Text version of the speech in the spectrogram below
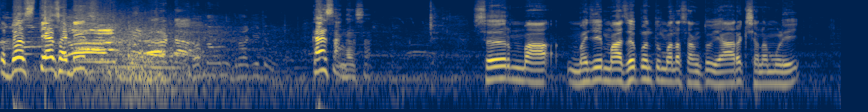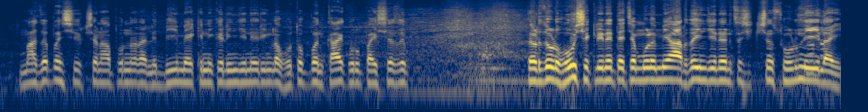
तर बस त्यासाठीच काय सांगाल सर? सर मा म्हणजे माझं पण तुम्हाला सांगतो या आरक्षणामुळे माझं पण शिक्षण अपूर्ण राहिलं. बी मेकॅनिकल इंजिनिअरिंगला होतो पण काय करू पैशाचं तडजोड होऊ शकली नाही. त्याच्यामुळे मी अर्ध इंजिनिअरिंगचं शिक्षण सोडून येईल आहे.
